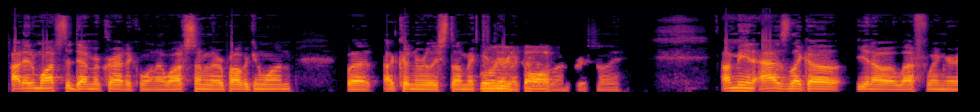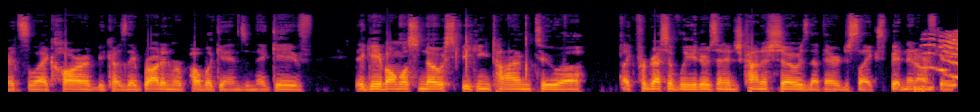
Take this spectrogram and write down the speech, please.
I didn't watch the Democratic one. I watched some of the Republican one, but I couldn't really stomach the Democratic one personally. I mean, as like a you know a left winger, it's like hard because they brought in Republicans and they gave they gave almost no speaking time to uh, like progressive leaders, and it just kind of shows that they're just like spitting in our face.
